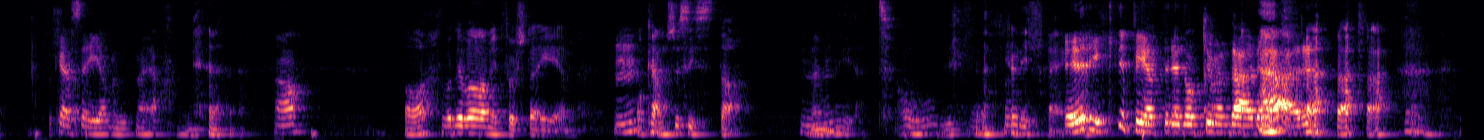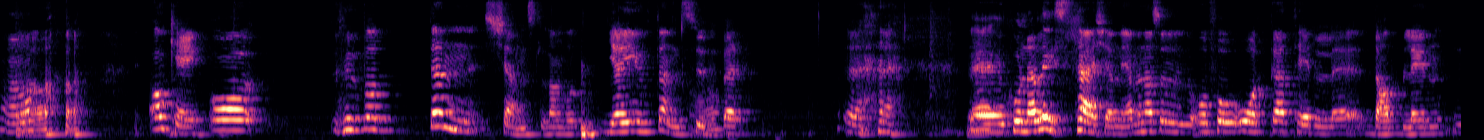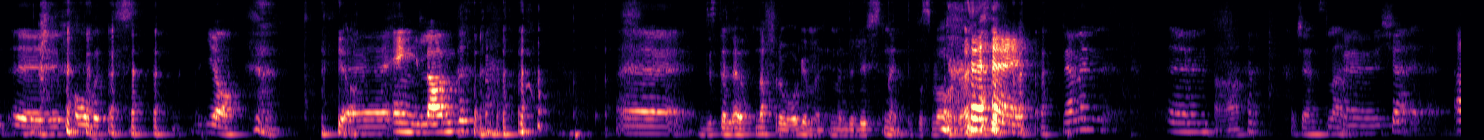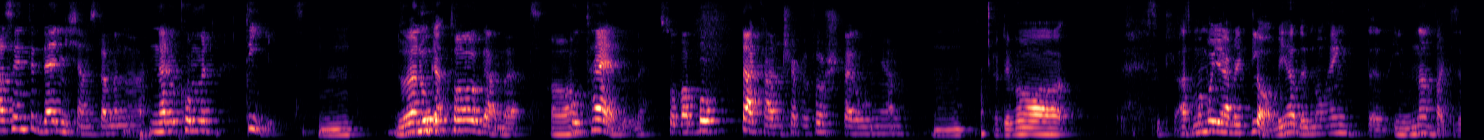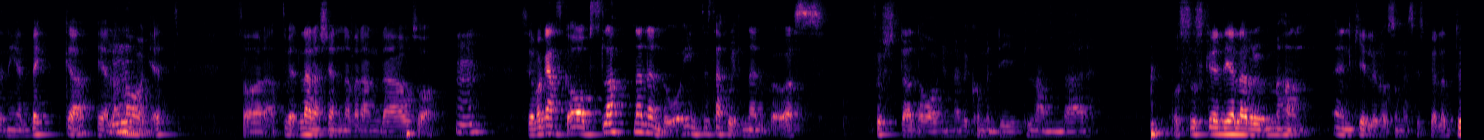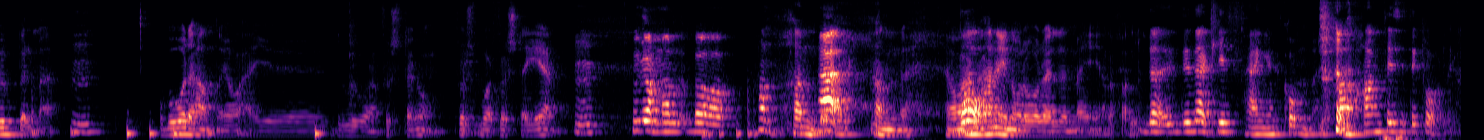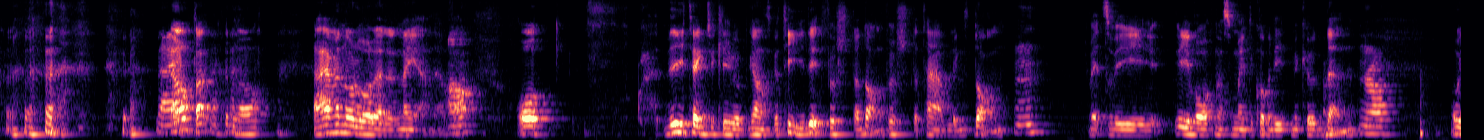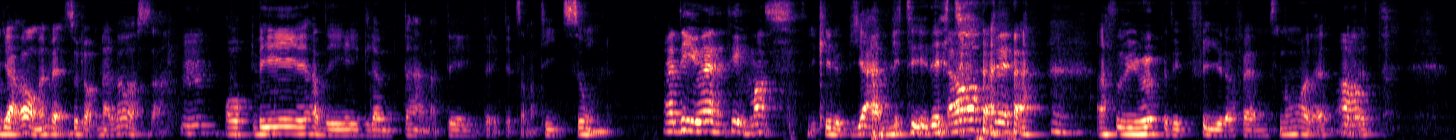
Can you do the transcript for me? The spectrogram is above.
Kan jag säga nu när jag... Ja. ja, det var mitt första EM. Mm. Och kanske sista. Vem Mhm. vet? Oh. Cliffhanger. Det är riktigt Peter dokumentär det här. Ja. Okej, och hur var den känslan då? Jag är ju inte en super eh, eh, journalist här känner jag. Men alltså att få åka till eh, Dublin, eh, Folks, ja, ja. eh, England. ställer öppna frågor men, men du lyssnar inte på svaren. nej, nej men... Eh, ja. Känslan. eh, alltså inte den känslan, men Nej. när du kommer dit. Mm. Du är Mottagandet. Ja. hotell, sova borta kanske för första gången. Mm. Det var... Alltså man var jävligt glad. Vi hade nog hängt innan faktiskt en hel vecka, hela Mm. laget. För att vet, lära känna varandra och så. Mm. Så jag var ganska avslappnad ändå, inte särskilt nervös första dagen när vi kommer dit, landar. Och så ska jag dela rum med han, en kille då som jag ska spela dubbel med. Mm. Och både han och jag är ju, det var ju vår första gång, först, vår första EM. Mm. Hur gammal var han? Han då, Är. han, ja, Var. han, han är ju några år äldre än mig i alla fall. Det, det där cliffhanger kommer. Han, han finns inte kvar. Nej. Ja, tack det. Ja. Nej men några år äldre än mig i alla fall. Ja. Och vi tänkte kliva upp ganska tidigt första dagen, första tävlingsdagen. Mm. Vet, så vi, vi vaknar så man inte kommer dit med kudden. Ja. Och ja, ja men vet såklart nervösa. Mm. Och vi hade ju glömt det här med att det är inte riktigt samma tidszon. Ja, det är ju en timmas. Vi klev upp jävligt tidigt. Ja, det, alltså vi var uppe typ 4-5 snåret. Ja. vet.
